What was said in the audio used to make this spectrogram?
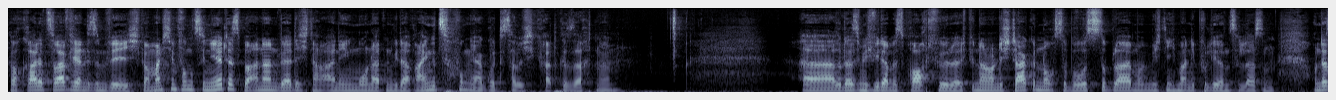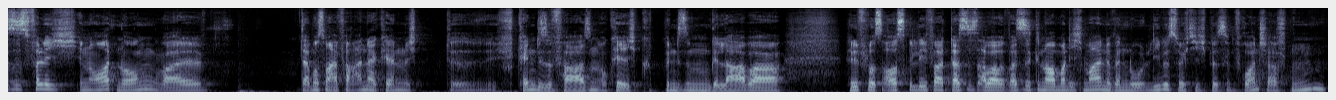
Doch gerade zweifle ich an diesem Weg. Bei manchen funktioniert es, bei anderen werde ich nach einigen Monaten wieder reingezogen. Ja gut, das habe ich gerade gesagt, ne? Äh, sodass ich mich wieder missbraucht fühle. Ich bin da noch nicht stark genug, so bewusst zu bleiben und mich nicht manipulieren zu lassen. Und das ist völlig in Ordnung, weil da muss man einfach anerkennen, ich, äh, ich kenne diese Phasen, okay, ich bin diesem Gelaber hilflos ausgeliefert. Das ist aber, was ist genau, was ich meine, wenn du liebessüchtig bist in Freundschaften,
